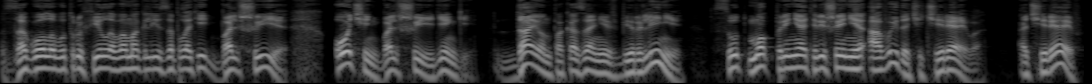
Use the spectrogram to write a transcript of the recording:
За голову Труфилова могли заплатить большие, очень большие деньги. Дай он показания в Берлине, суд мог принять решение о выдаче Черяева, а Черяев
